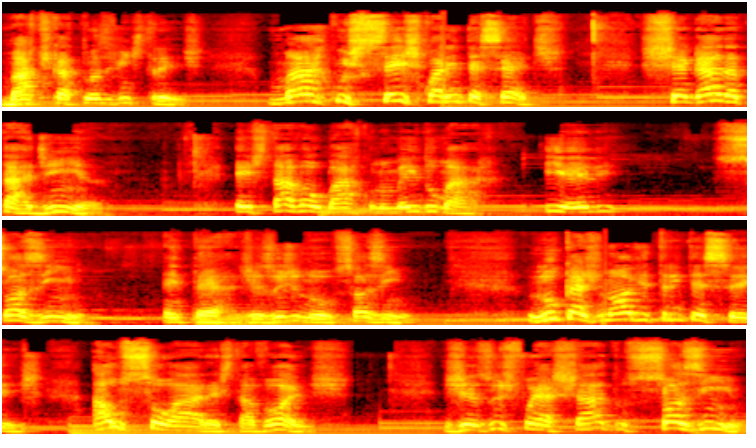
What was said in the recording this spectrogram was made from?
Marcos 14, 23. Marcos 6, 47. Chegada a tardinha, estava o barco no meio do mar e ele sozinho em terra. Jesus de novo, sozinho. Lucas 9, 36. Ao soar esta voz, Jesus foi achado sozinho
